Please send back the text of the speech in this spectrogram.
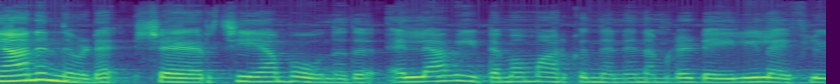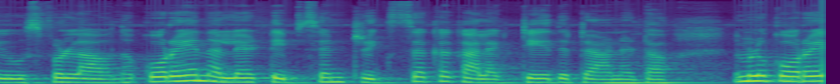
ഞാനിന്നിവിടെ ഷെയർ ചെയ്യാൻ പോകുന്നത് എല്ലാ വീട്ടമ്മമാർക്കും തന്നെ നമ്മുടെ ഡെയിലി ലൈഫിൽ യൂസ്ഫുൾ ആവുന്ന കുറേ നല്ല ടിപ്സ് ആൻഡ് ട്രിക്സ് ഒക്കെ കളക്ട് ചെയ്തിട്ടാണ് കേട്ടോ നമ്മൾ കുറേ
